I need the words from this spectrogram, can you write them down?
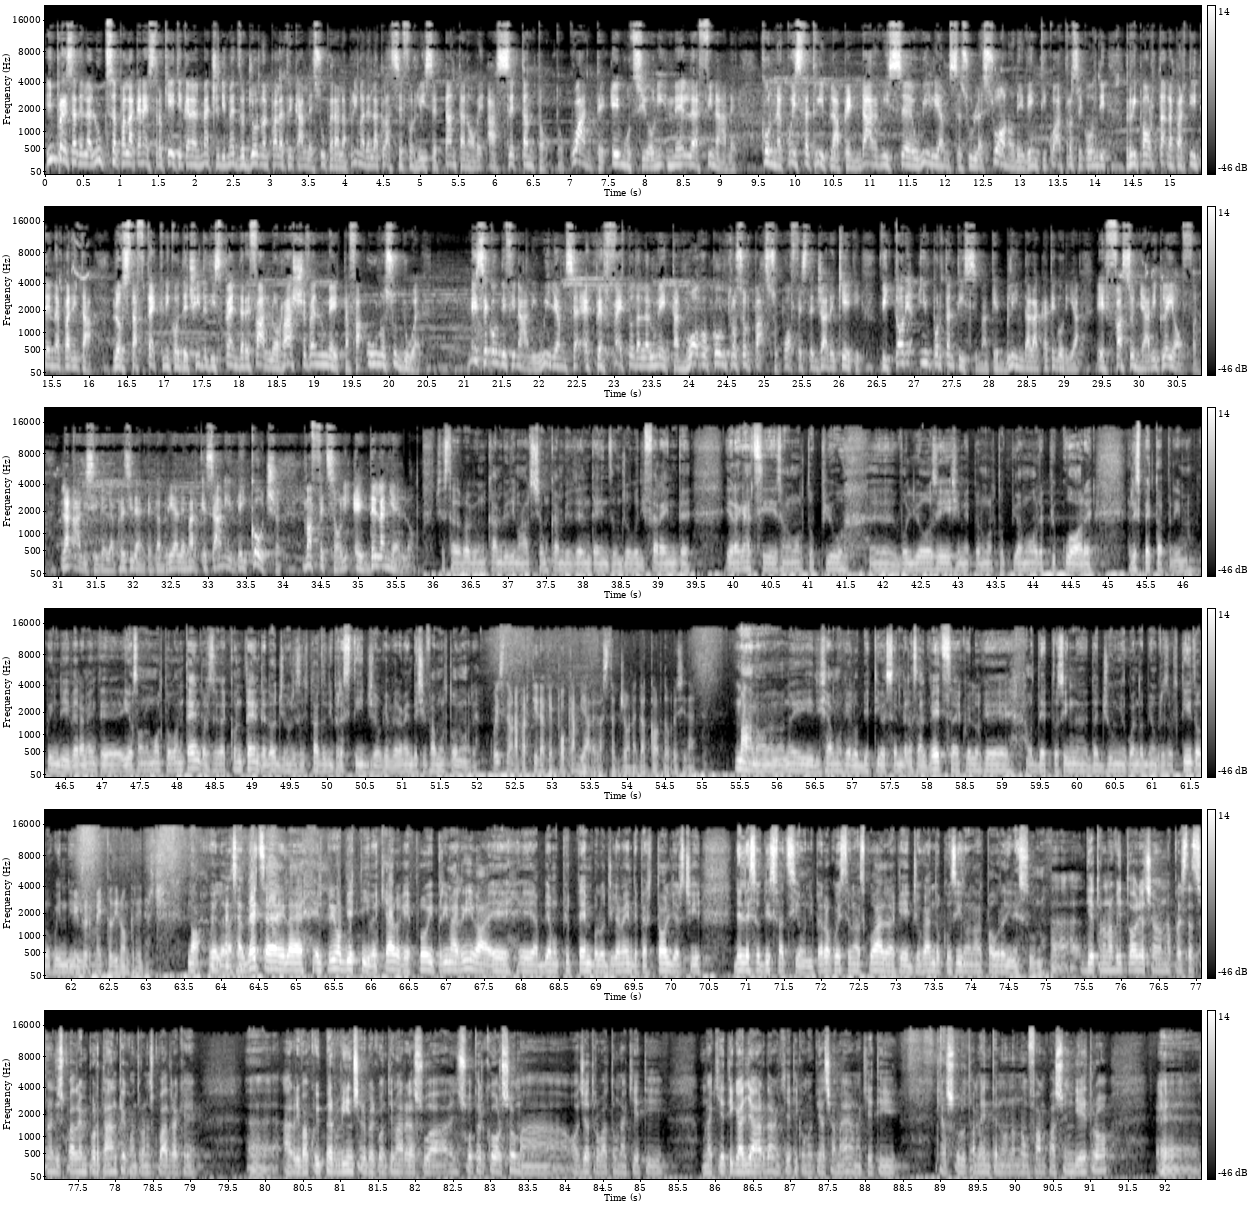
Impresa della Lux Pallacanestro Chieti che nel match di mezzogiorno al Palatricalle supera la prima della classe Forlì 79 a 78. Quante emozioni nel finale. Con questa tripla Pendarvis Williams sul suono dei 24 secondi riporta la partita in parità. Lo staff tecnico decide di spendere fallo, Rush Van Lunetta fa 1 su 2. Nei secondi finali Williams è perfetto dalla lunetta, nuovo controsorpasso, può festeggiare Chieti, vittoria importantissima che blinda la categoria e fa sognare i playoff. L'analisi del presidente Gabriele Marchesani e dei coach Maffezzoli e Dell'Agnello. C'è stato proprio un cambio di marcia, un cambio di tendenza, un gioco differente, i ragazzi sono molto più eh, vogliosi, ci mettono molto più amore, più cuore rispetto a prima, quindi veramente io sono molto contento, siete contenti ed oggi è un risultato di prestigio che veramente veramente ci fa molto onore. Questa è una partita che può cambiare la stagione, d'accordo Presidente? Ma no, no, no, noi diciamo che l'obiettivo è sempre la salvezza, è quello che ho detto sin da giugno quando abbiamo preso il titolo. Quindi... Mi permetto di non crederci. No, quella, la salvezza è, la, è, il primo obiettivo, è chiaro che poi prima arriva e, e, abbiamo più tempo logicamente per toglierci delle soddisfazioni, però questa è una squadra che giocando così non ha paura di nessuno. Uh, dietro una vittoria c'è una prestazione di squadra importante contro una squadra che eh, arriva qui per vincere, per continuare sua, il suo percorso, ma oggi ha trovato una Chieti, una Chieti gagliarda, una Chieti come piace a me, una Chieti che assolutamente non, non fa un passo indietro. Eh,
